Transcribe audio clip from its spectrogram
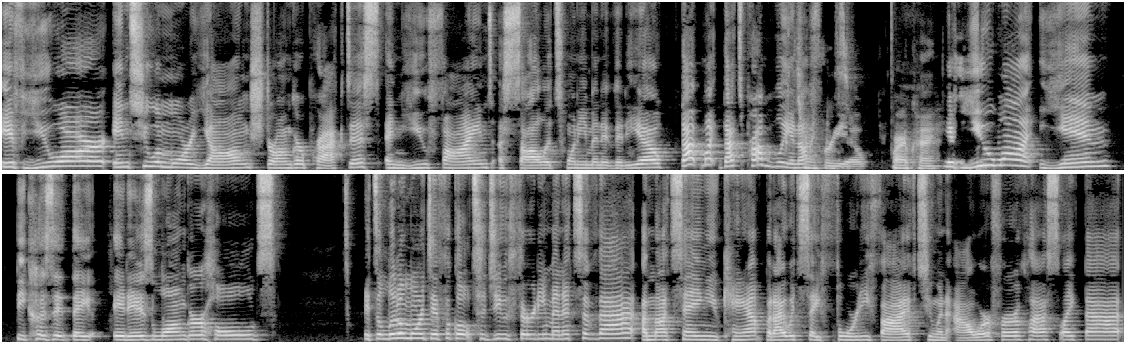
if you are into a more yang, stronger practice, and you find a solid twenty-minute video, that might that's probably enough for you. Okay. If you want yin because it they it is longer holds it's a little more difficult to do 30 minutes of that. I'm not saying you can't, but I would say 45 to an hour for a class like that.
